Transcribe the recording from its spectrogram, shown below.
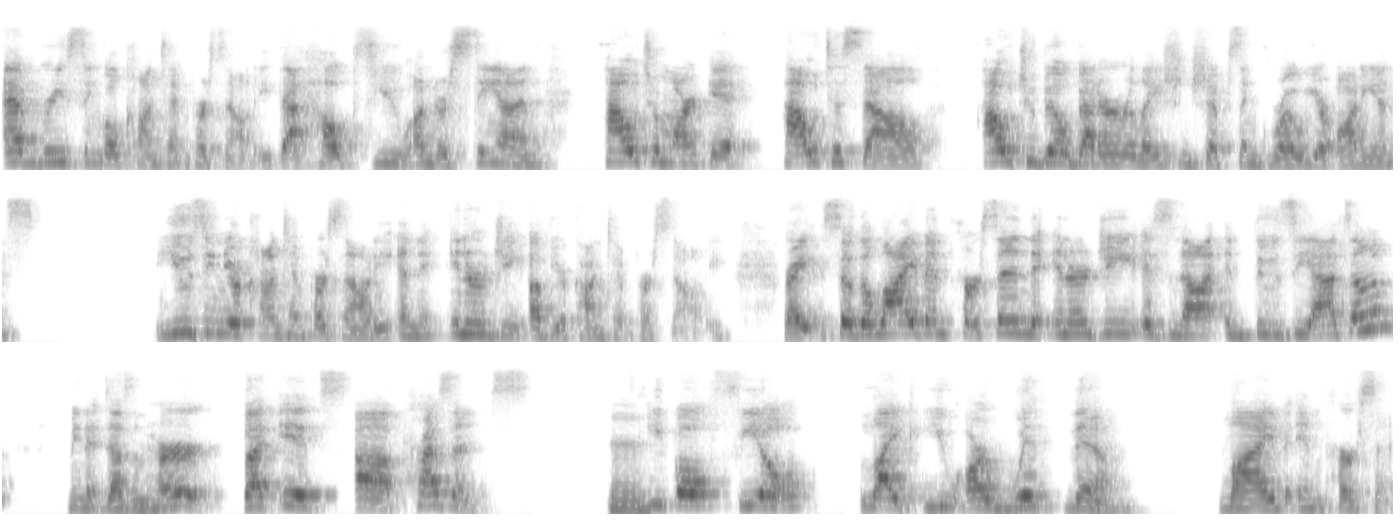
every single content personality that helps you understand how to market, how to sell, how to build better relationships and grow your audience using your content personality and the energy of your content personality, right? So the live in person, the energy is not enthusiasm. I mean, it doesn't hurt, but it's uh, presence. Mm. People feel like you are with them live in person,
